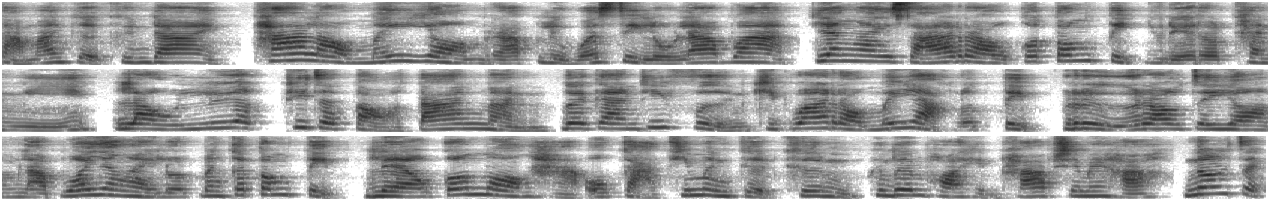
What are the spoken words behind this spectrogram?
สามารถเกิดขึ้นได้ ถ้าเราไม่ยอมรับหรือว่าสิโลลาบว่า ยังไงซะเราก็ต้องติดอยู่ในรถคันนี้ เราเลือกที่จะต่อต้านมัน โดยการที่ฝืนคิดว่าเราไม่อยากรถติด หรือเราจะยอมรับว่ายังไงรถมันก็ต้องติด แล้วก็มองหาโอกาสที่มันเกิดขึ้น เพื่อนๆพอเห็นภาพใช่ไหมคะ นอกจาก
